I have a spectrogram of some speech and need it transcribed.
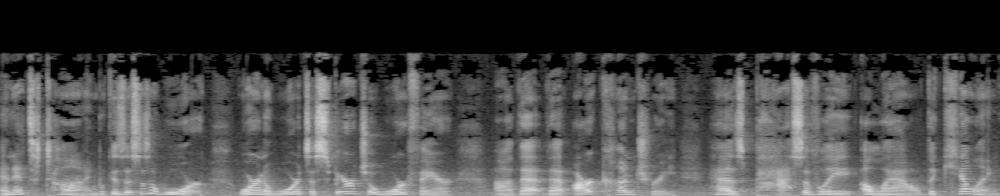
and it's time because this is a war. We're in a war. It's a spiritual warfare uh, that that our country has passively allowed the killing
